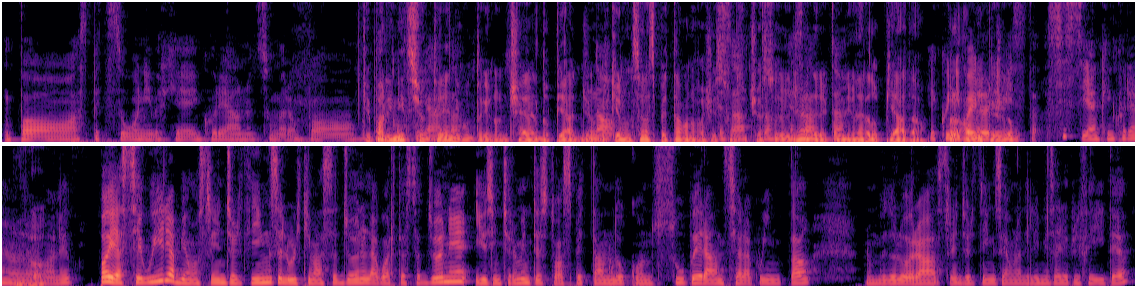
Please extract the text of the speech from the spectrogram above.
un po' a spezzoni perché in coreano, insomma, era un po'. Che un poi po' all'inizio non ti rendi conto che non c'era il doppiaggio, No. perché non se l'aspettavano facesse un Esatto, successo del esatto. genere, quindi non era doppiata. E quindi Però poi l'ho piaciuto- rivista. Sì, sì, anche in coreano non era Esatto. male. Poi a seguire abbiamo Stranger Things, l'ultima stagione, la quarta stagione. Io sinceramente sto aspettando con super ansia la quinta. Non vedo l'ora. Stranger Things è una delle mie serie preferite.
